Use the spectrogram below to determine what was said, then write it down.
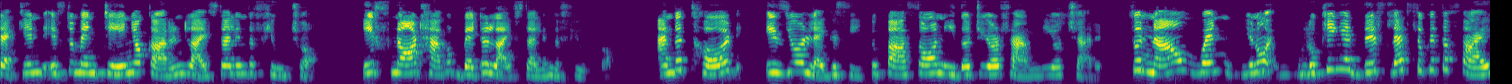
Second is to maintain your current lifestyle in the future. If not, have a better lifestyle in the future. And the third is your legacy to pass on either to your family or charity. So now when, you know, looking at this, let's look at the five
